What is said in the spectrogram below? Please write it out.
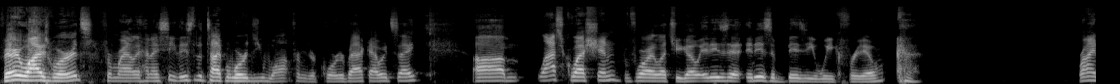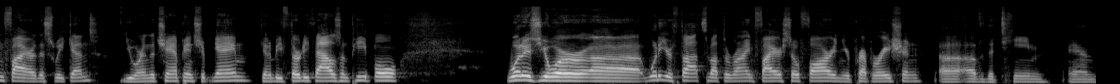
Very wise words from Reilly And I see These are the type of words you want from your quarterback, I would say. Um, last question before I let you go. It is a it is a busy week for you. Rhein Fire this weekend. You were in the championship game. Going to be thirty thousand people. What is your uh, what are your thoughts about the Rhein Fire so far in your preparation uh, of the team and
